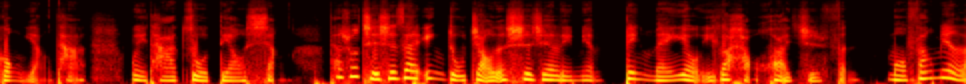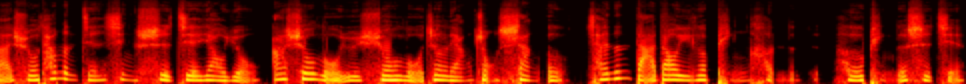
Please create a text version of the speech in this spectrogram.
供养他，为他做雕像？他说，其实，在印度教的世界里面。并没有一个好坏之分。某方面来说，他们坚信世界要有阿修罗与修罗这两种善恶，才能达到一个平衡的和平的世界。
